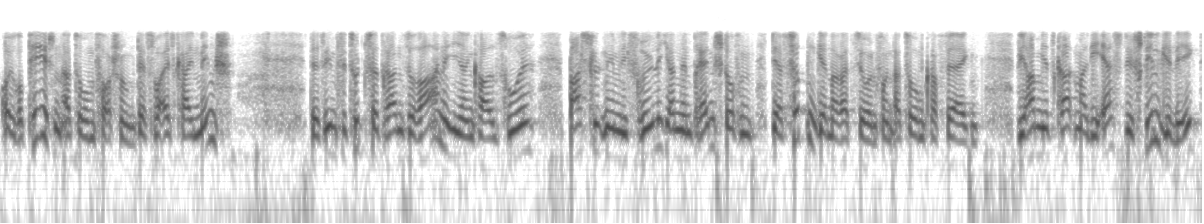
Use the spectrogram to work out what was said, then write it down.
europäischen Atomforschung. Das weiß kein Mensch. Das Institut für Transurane hier in Karlsruhe bastelt nämlich fröhlich an den Brennstoffen der vierten Generation von Atomkraftwerken. Wir haben jetzt gerade mal die erste stillgelegt.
